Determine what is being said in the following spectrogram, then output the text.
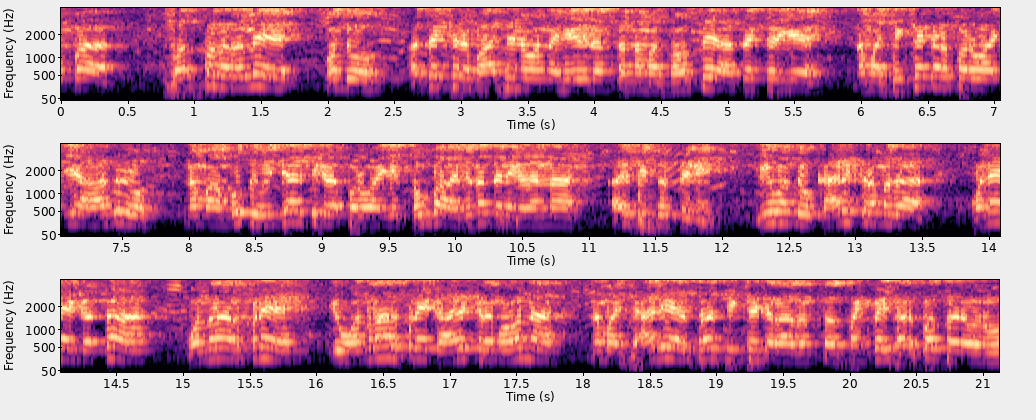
ಎಂಬ ಸ್ವಲ್ಪದರಲ್ಲೇ ಒಂದು ಅಧ್ಯಕ್ಷರ ಭಾಷಣವನ್ನು ಹೇಳಿದಂತ ನಮ್ಮ ಸಂಸ್ಥೆಯ ಅಧ್ಯಕ್ಷರಿಗೆ, ನಮ್ಮ ಶಿಕ್ಷಕರ ಪರವಾಗಿ ಹಾಗೂ ನಮ್ಮ ಮುದ್ದು ವಿದ್ಯಾರ್ಥಿಗಳ ಪರವಾಗಿ ತುಂಬಾ ಅಭಿನಂದನೆಗಳನ್ನ ಅರ್ಪಿಸುತ್ತೇನೆ. ಈ ಒಂದು ಕಾರ್ಯಕ್ರಮದ ಕೊನೆಯ ಘಟ್ಟ ವಂದನಾರ್ಪಣೆ. ಈ ವಂದನಾರ್ಪಣೆ ಕಾರ್ಯಕ್ರಮವನ್ನ ನಮ್ಮ ಶಾಲೆಯ ಸಹ ಶಿಕ್ಷಕರಾದಂತ ಸಂಗಮೇಶ್ ಹಡಪತ್ ಸರ್ ಅವರು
